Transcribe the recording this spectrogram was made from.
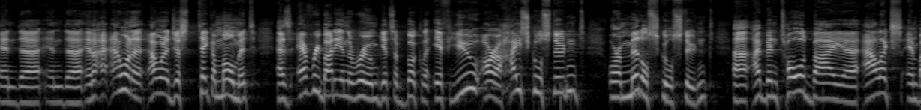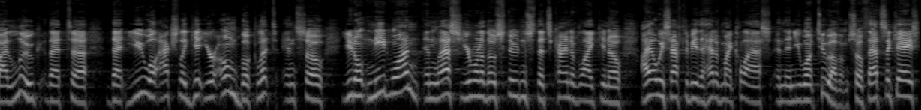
And, uh, and, uh, and I, I want to I wanna just take a moment as everybody in the room gets a booklet. If you are a high school student or a middle school student, uh, I've been told by uh, Alex and by Luke that, uh, that you will actually get your own booklet. And so you don't need one unless you're one of those students that's kind of like, you know, I always have to be the head of my class, and then you want two of them. So if that's the case,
